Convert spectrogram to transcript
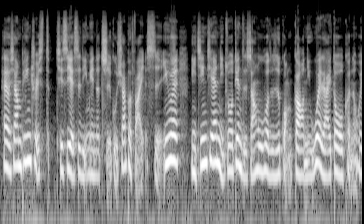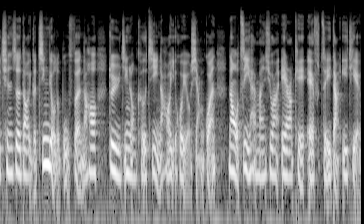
还有像 Pinterest，其实也是里面的持股，Shopify 也是，因为你今天你做电子商务或者是广告，你未来都有可能会牵涉到一个金流的部分，然后对于金融科技，然后也会有相关。那我自己还蛮喜欢 ARKF 这一档 ETF，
